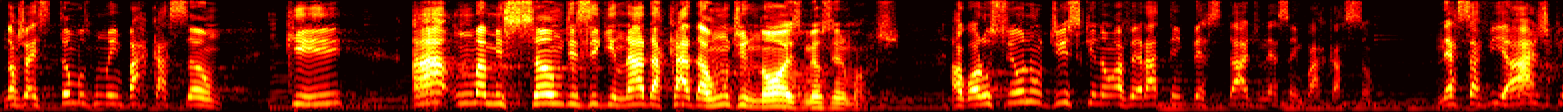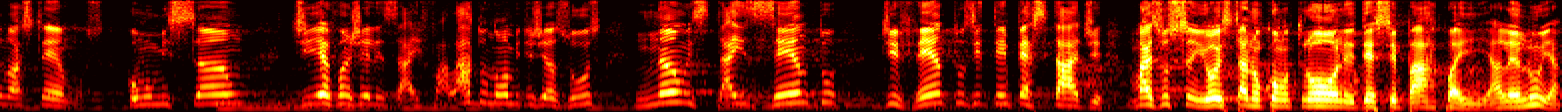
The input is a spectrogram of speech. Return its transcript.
nós já estamos numa embarcação que há uma missão designada a cada um de nós, meus irmãos. Agora, o Senhor não disse que não haverá tempestade nessa embarcação, nessa viagem que nós temos como missão de evangelizar e falar do nome de Jesus não está isento de ventos e tempestade, mas o Senhor está no controle desse barco aí, aleluia.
